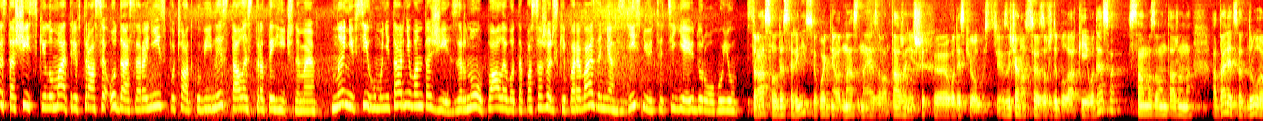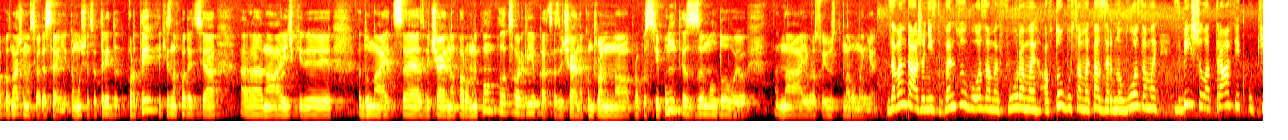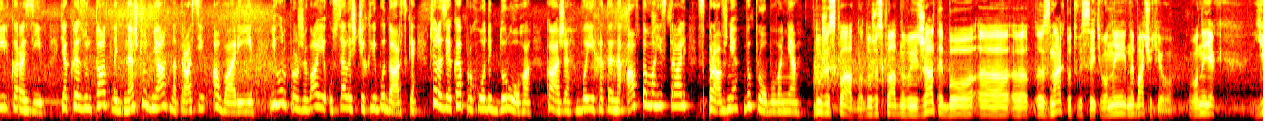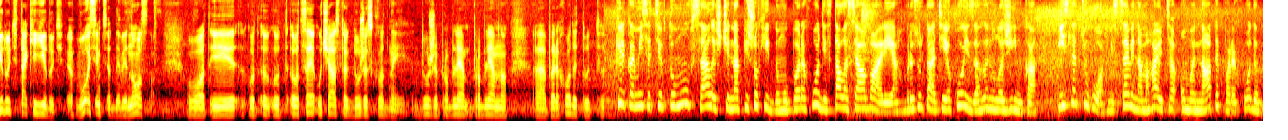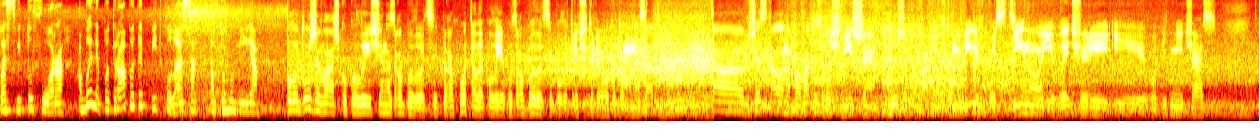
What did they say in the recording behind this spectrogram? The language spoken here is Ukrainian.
306 кілометрів траси Одеса Рені з початку війни стали стратегічними. Нині всі гуманітарні вантажі, зерно, паливо та пасажирські перевезення здійснюються цією дорогою. Траса Одеса Рені сьогодні одна з найзавантаженіших е, в Одеській області. Звичайно, це завжди була Київ-Одеса, саме завантажена. А далі це друга по значимості Одеса Рені, тому що це три порти, які знаходяться е, на річці Дунай. Це звичайно паромний комплекс Орлівка, це звичайно контрольно-пропускні пункти з Молдовою на Євросоюз та на Румунію. Завантаженість бензовозами, фурами, автобусами та зерновозами збільшила трафік у кілька разів. Як результат, ледь не щодня на трасі аварії. Ігор проживає у селищі Хлібодарське, через яке проходить дорога. Каже, виїхати на автомагістраль – справжнє випробування. Дуже складно, дуже складно виїжджати, бо е, е, знак тут висить, вони не бачать його. Вони як їдуть, так і їдуть. 80, 90. От, і от, от, оцей участок дуже складний, дуже проблем, проблемно е, переходить тут. Кілька місяців тому в селищі на пішохідному переході сталася аварія, в результаті якої загинула жінка. Після цього місцеві намагаються оминати переходи без світлофора, аби не потрапити під колеса автомобіля. Було дуже важко, коли ще не зробили цей переход, але коли його зробили, це було 3-4 роки тому назад. Та вже стало набагато зручніше. Дуже багато автомобілів постійно і ввечері, і в обідній час.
